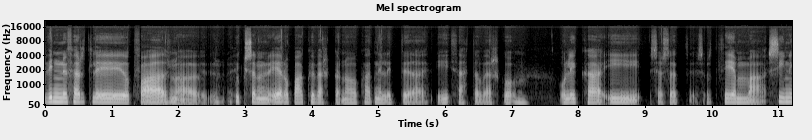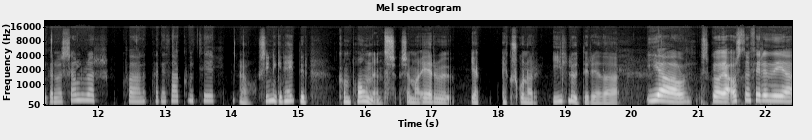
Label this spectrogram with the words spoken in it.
vinnuferli og hvað svona hugsanin er á bakviðverkana og hvernig litið það í þetta verk og, Mm. og líka í sem sagt, sem sagt, þema síningarnar sjálfur, hvað, hvernig það kom til. Já, sýningin heitir Components sem að eru ja, eitthvað skonar íhlutir eða Já, sko, já, ástæðan fyrir því að,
